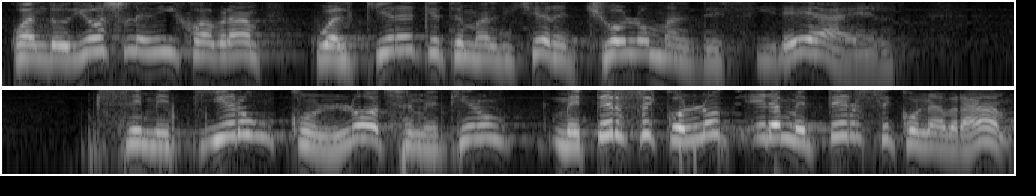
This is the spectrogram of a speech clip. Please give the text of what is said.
Cuando Dios le dijo a Abraham, cualquiera que te maldijere, yo lo maldeciré a él. Se metieron con Lot, se metieron, meterse con Lot era meterse con Abraham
